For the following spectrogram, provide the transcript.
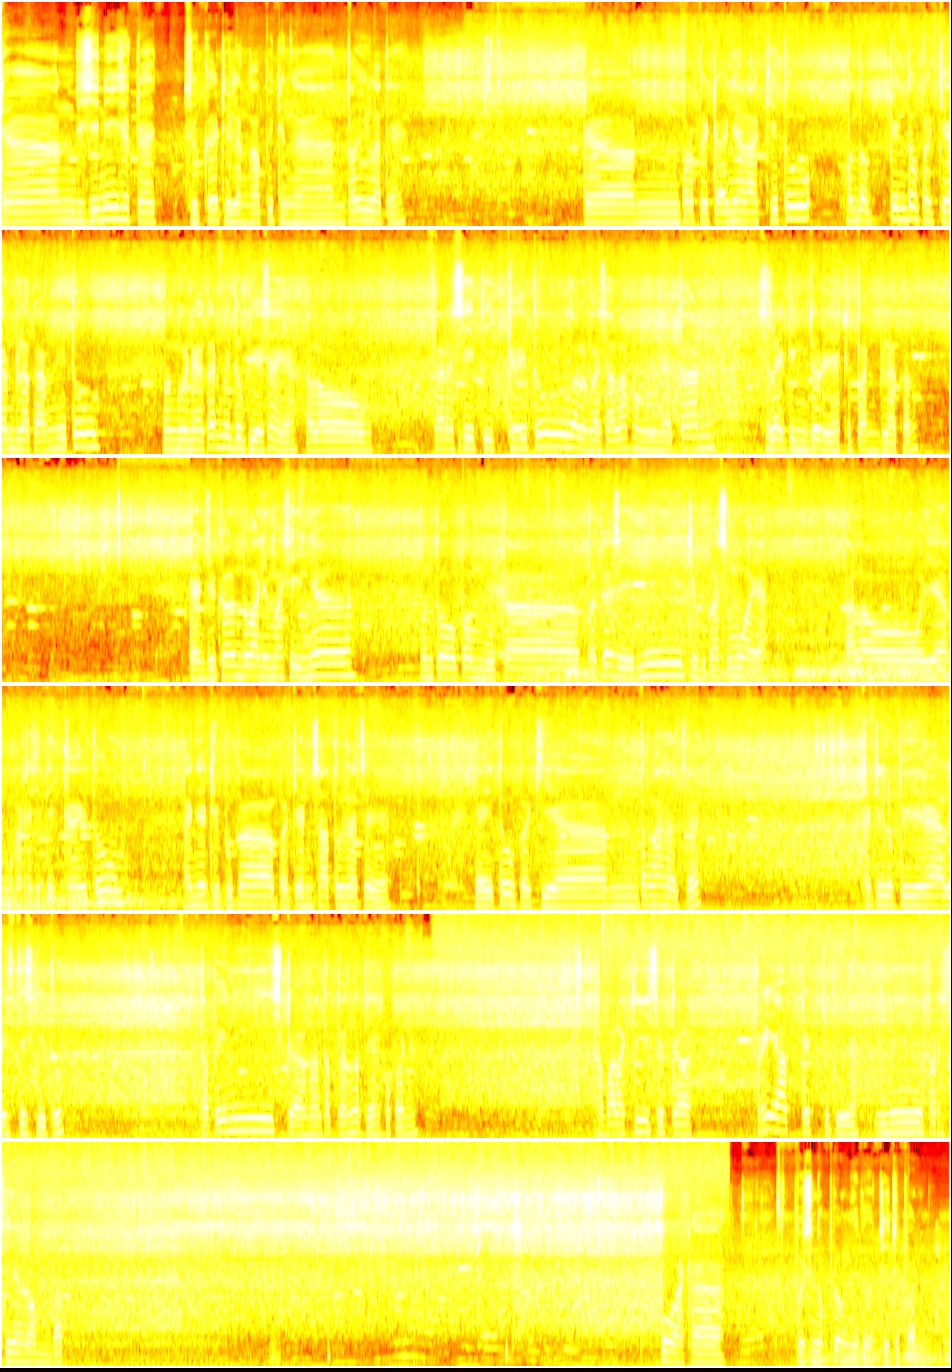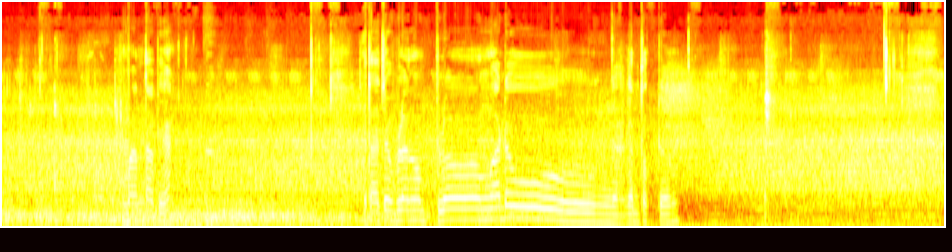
Dan di sini sudah juga dilengkapi dengan toilet ya dan perbedaannya lagi itu untuk pintu bagian belakang itu menggunakan pintu biasa ya. Kalau versi 3 itu kalau nggak salah menggunakan sliding door ya depan belakang. Dan juga untuk animasinya untuk pembuka bagasi ini dibuka semua ya. Kalau yang versi 3 itu hanya dibuka bagian satu saja ya. Yaitu bagian tengah saja jadi lebih realistis gitu. Tapi ini sudah mantap banget ya pokoknya. Apalagi sudah free update gitu ya. Ini versi yang keempat. Wah ada bus ngeblong gitu di depan. Mantap ya. Kita coba ngeblong. Aduh nggak kentuk dong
